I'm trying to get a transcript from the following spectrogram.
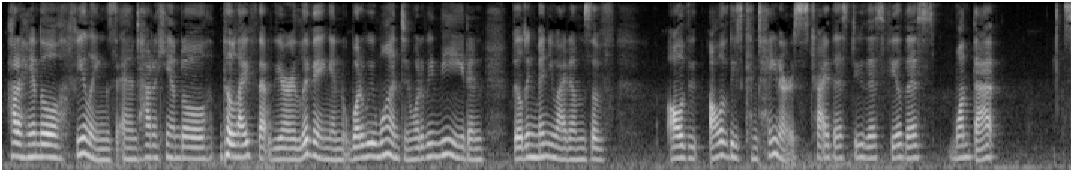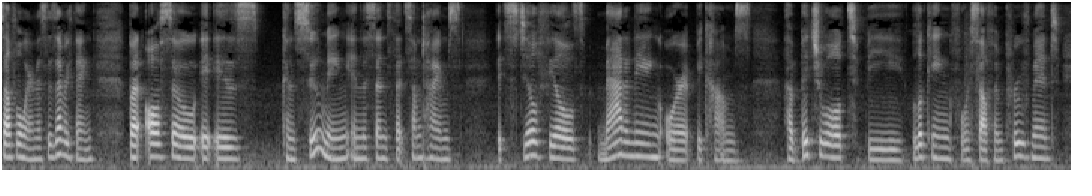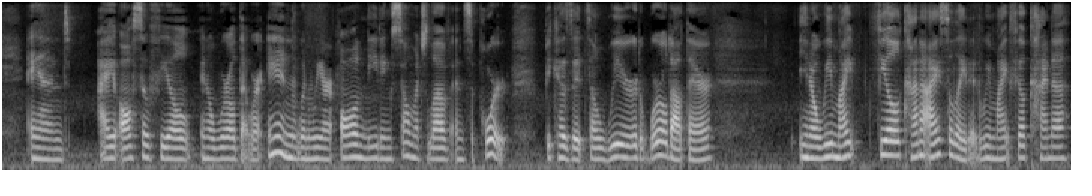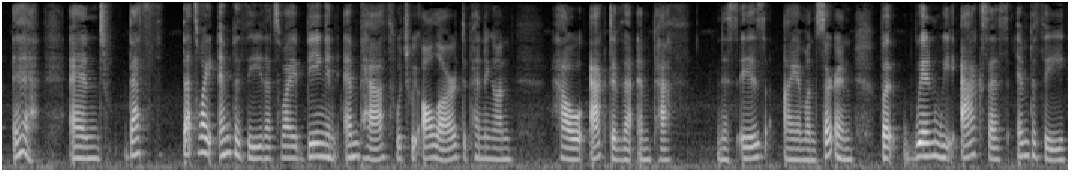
how to handle feelings and how to handle the life that we are living and what do we want and what do we need and building menu items of all of the, all of these containers. Try this do this feel this want that. Self-awareness is everything but also it is consuming in the sense that sometimes it still feels maddening or it becomes habitual to be looking for self improvement. And I also feel in a world that we're in when we are all needing so much love and support because it's a weird world out there. You know, we might feel kind of isolated. We might feel kind of eh. And that's that's why empathy, that's why being an empath, which we all are depending on how active that empathness is, I am uncertain. But when we access empathy,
